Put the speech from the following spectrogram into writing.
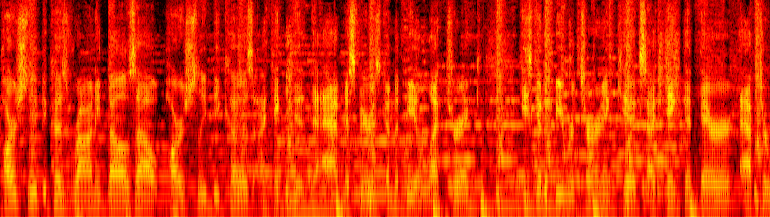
partially because Ronnie Bell's out, partially because I think that the atmosphere is going to be electric. He's going to be returning kicks. I think that they're after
